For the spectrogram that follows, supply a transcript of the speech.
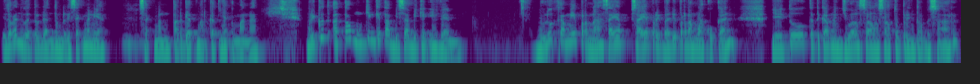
Itu kan juga tergantung dari segmen ya. Segmen target marketnya ke mana. Berikut atau mungkin kita bisa bikin event Dulu kami pernah, saya saya pribadi pernah melakukan, yaitu ketika menjual salah satu printer besar,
